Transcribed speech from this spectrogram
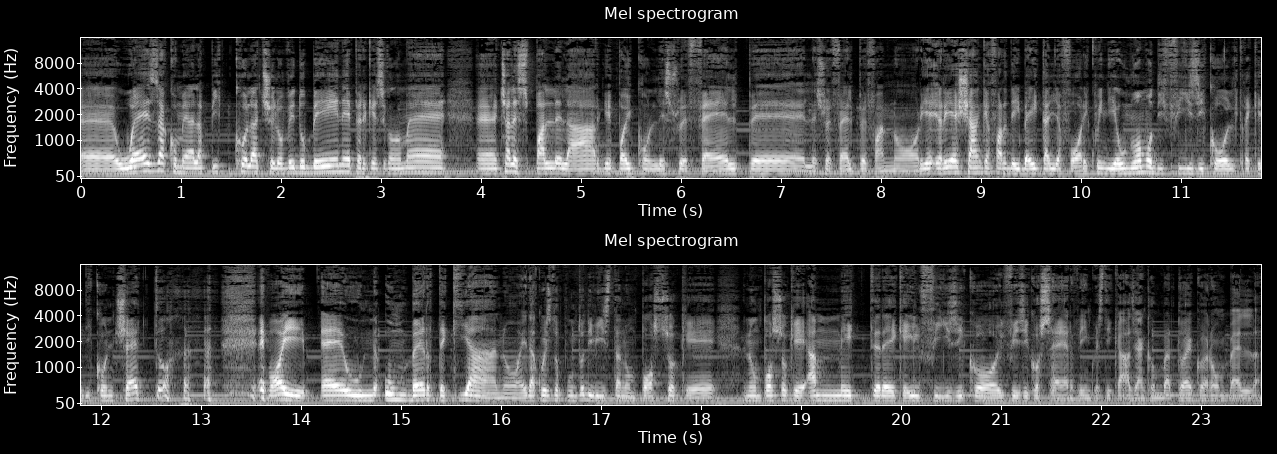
Eh, Uesa come alla piccola ce lo vedo bene perché secondo me eh, ha le spalle larghe, poi con le sue felpe, le sue felpe fanno, riesce anche a fare dei bei tagliafuori, quindi è un uomo di fisico oltre che di concetto e poi è un umbertechiano e da questo punto di vista non posso che, non posso che ammettere che il fisico, il fisico serve in questi casi, anche Umberto Eco era un bel,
